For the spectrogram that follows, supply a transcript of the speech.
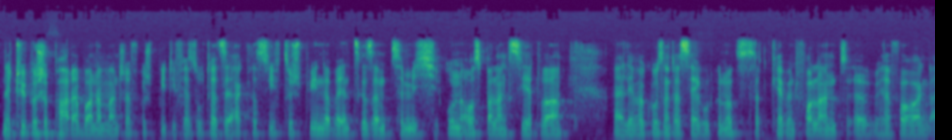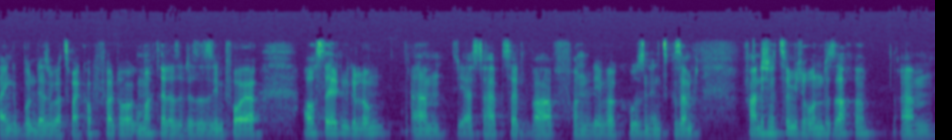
eine typische Paderborner Mannschaft gespielt, die versucht hat, sehr aggressiv zu spielen, aber insgesamt ziemlich unausbalanciert war. Äh, Leverkusen hat das sehr gut genutzt, hat Kevin Volland äh, hervorragend eingebunden, der sogar zwei Kopfballtore gemacht hat. Also das ist ihm vorher auch selten gelungen. Ähm, die erste Halbzeit war von Leverkusen insgesamt, fand ich eine ziemlich runde Sache. Ähm,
